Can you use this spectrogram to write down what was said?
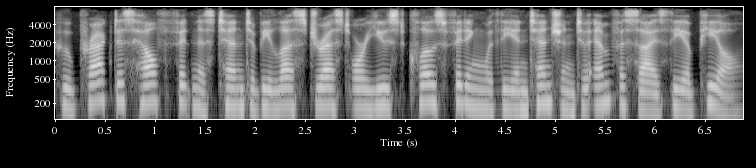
who practice health fitness tend to be less dressed or used clothes fitting with the intention to emphasize the appeal.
